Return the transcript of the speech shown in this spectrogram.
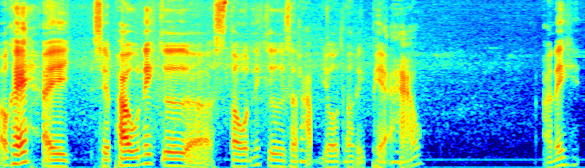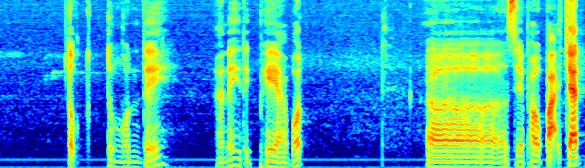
អូខេហើយសៀវភៅនេះគឺ stone នេះគឺសម្រាប់យកទៅ repair អាវ អានេះទុកទងន់ទេអានេះ repair អាវុធអឺសៀវភៅបាក់ចិត្ត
